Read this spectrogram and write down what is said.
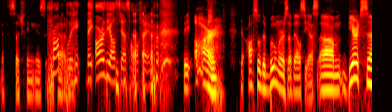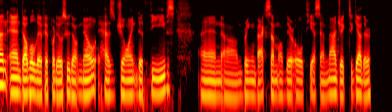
if such thing is. uh, Probably they are the LCS Hall of Fame. they are. They're also the boomers of LCS. Um, Bjergsen and Doublelift, for those who don't know, has joined the Thieves and um, bringing back some of their old TSM magic together.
